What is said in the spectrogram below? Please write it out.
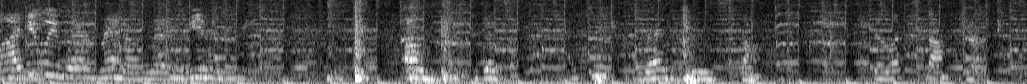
Why do we wear red on red means? Um, because I think red means stop. So let's stop here.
